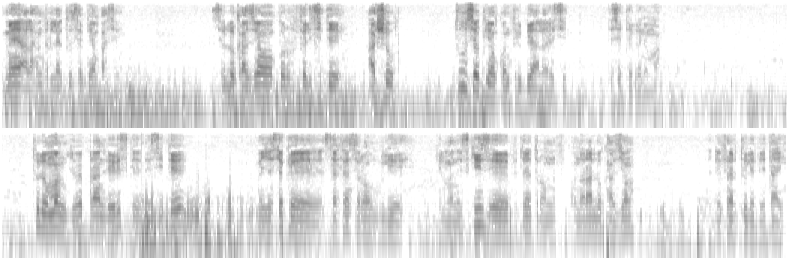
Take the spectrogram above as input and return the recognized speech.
mais alhamdulillah, tout s'est bien passé. C'est l'occasion pour féliciter à chaud tous ceux qui ont contribué à la réussite de cet événement. Tout le monde, je vais prendre le risque de citer, mais je sais que certains seront oubliés. Qu'ils m'en excusent et peut-être on, on, aura l'occasion de faire tous les détails.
